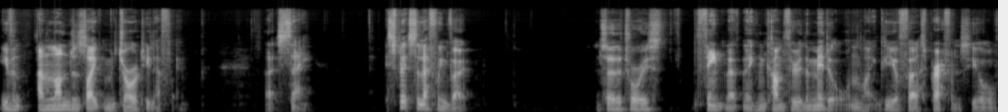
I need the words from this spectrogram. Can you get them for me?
Even and London's like majority left wing. Let's say it splits the left wing vote. So the Tories think that they can come through the middle and like your first preference, you're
